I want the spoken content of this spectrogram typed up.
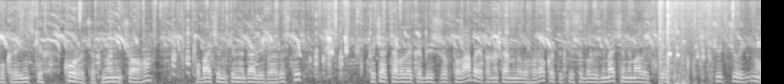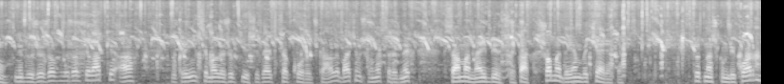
українських курочок. Ну нічого. Побачимо, які вони далі виростуть. Хоча ця велика більш жовтолаба, я пам'ятаю минулого року, то ті, що були з Німеччини, мали чуть-чуть, ну, не дуже жовті, лапки, а українці мали жовтіші, так як ця курочка. Але бачимо, що вона серед них сама найбільша. Так, що ми даємо вечеряти? Тут наш комбікорм,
